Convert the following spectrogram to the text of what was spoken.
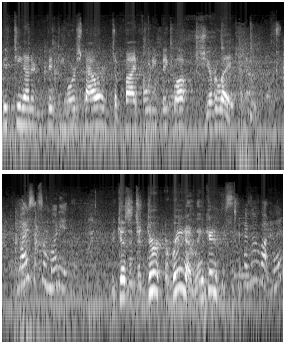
1,550 horsepower. It's a 540 big block Chevrolet. Why is it so muddy in here? Because it's a dirt arena, Lincoln. Have you got hurt?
